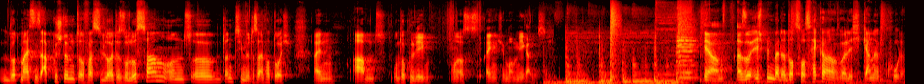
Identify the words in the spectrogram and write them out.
wird meistens abgestimmt, auf was die Leute so Lust haben und äh, dann ziehen wir das einfach durch. Einen Abend unter Kollegen und das ist eigentlich immer mega lustig. Ja, also ich bin bei der DotSource Hacker, weil ich gerne code.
